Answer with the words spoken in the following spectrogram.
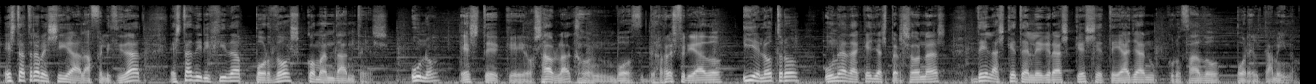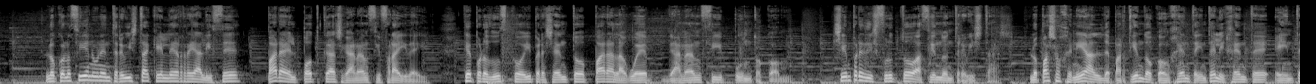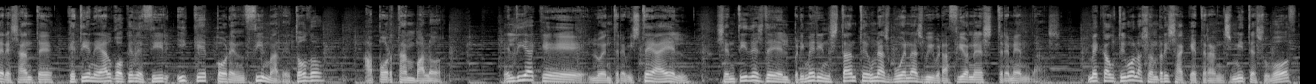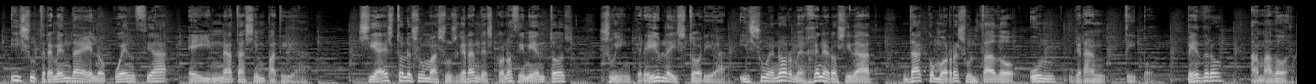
Esta travesía a la felicidad está dirigida por dos comandantes. Uno, este que os habla con voz de resfriado, y el otro, una de aquellas personas de las que te alegras que se te hayan cruzado por el camino. Lo conocí en una entrevista que le realicé para el podcast Gananci Friday, que produzco y presento para la web gananci.com. Siempre disfruto haciendo entrevistas. Lo paso genial departiendo con gente inteligente e interesante que tiene algo que decir y que por encima de todo aportan valor. El día que lo entrevisté a él, sentí desde el primer instante unas buenas vibraciones tremendas. Me cautivó la sonrisa que transmite su voz y su tremenda elocuencia e innata simpatía. Si a esto le suma sus grandes conocimientos, su increíble historia y su enorme generosidad, da como resultado un gran tipo. Pedro Amador.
